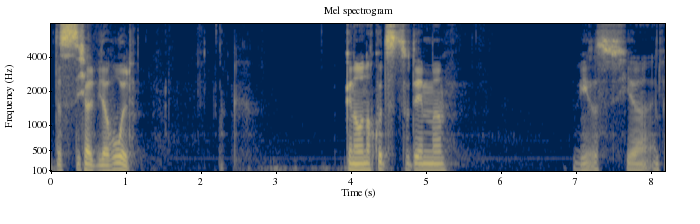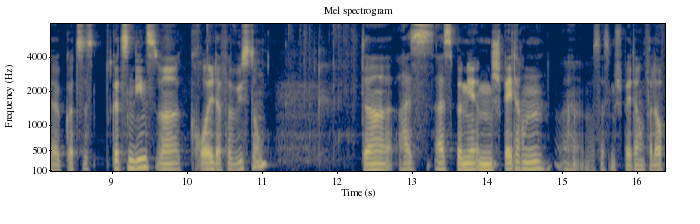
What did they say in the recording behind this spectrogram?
dass es sich halt wiederholt. Genau, noch kurz zu dem, äh, wie ist es hier, entweder Götzes, Götzendienst oder Gräuel der Verwüstung. Da heißt es bei mir im späteren, äh, was heißt im späteren Verlauf,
